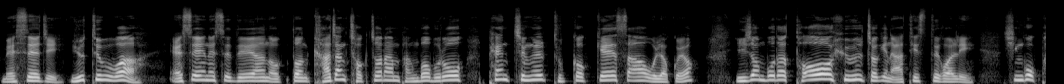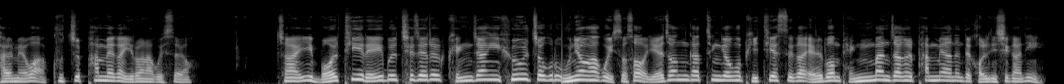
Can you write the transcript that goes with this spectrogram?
메시지, 유튜브와 SNS에 대한 어떤 가장 적절한 방법으로 팬층을 두껍게 쌓아 올렸고요. 이전보다 더 효율적인 아티스트 관리, 신곡 발매와 굿즈 판매가 일어나고 있어요. 자, 이 멀티 레이블 체제를 굉장히 효율적으로 운영하고 있어서 예전 같은 경우 BTS가 앨범 100만 장을 판매하는데 걸린 시간이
